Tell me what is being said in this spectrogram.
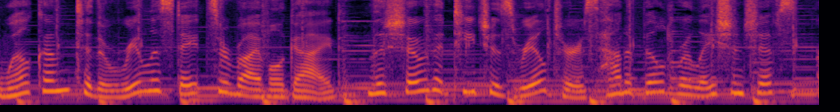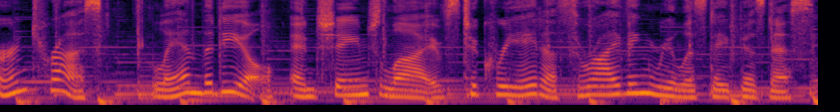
Welcome to the Real Estate Survival Guide, the show that teaches realtors how to build relationships, earn trust, land the deal, and change lives to create a thriving real estate business.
